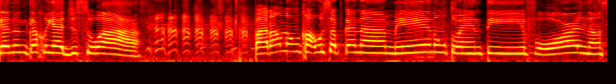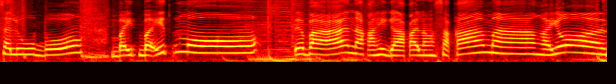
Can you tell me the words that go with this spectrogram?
ganun ka Kuya Joshua. Parang nung kausap ka namin, nung 24 ng salubong, bait-bait mo. 'Di ba? Nakahiga ka lang sa kama. Ngayon,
